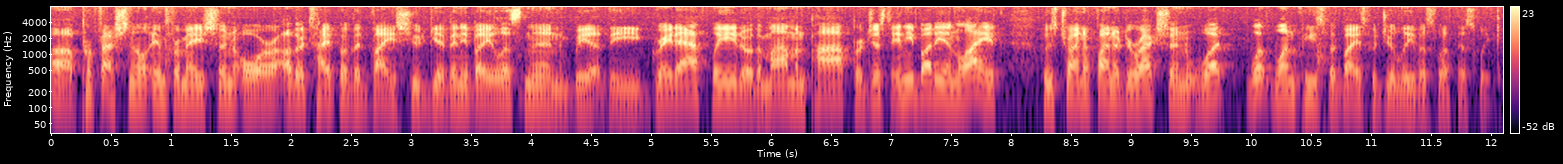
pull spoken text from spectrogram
uh, professional information or other type of advice you'd give anybody listening, be it the great athlete or the mom and pop or just anybody in life who's trying to find a direction? What what one piece of advice would you leave us with this week?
